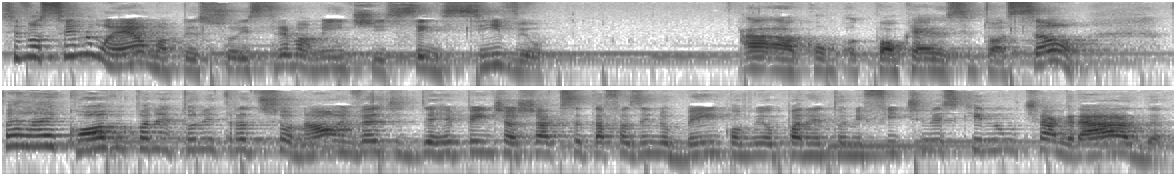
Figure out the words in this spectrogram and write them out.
se você não é uma pessoa extremamente sensível a, a qualquer situação, Vai lá e come o panetone tradicional, ao invés de de repente achar que você está fazendo bem comer o panetone fitness que não te agrada.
